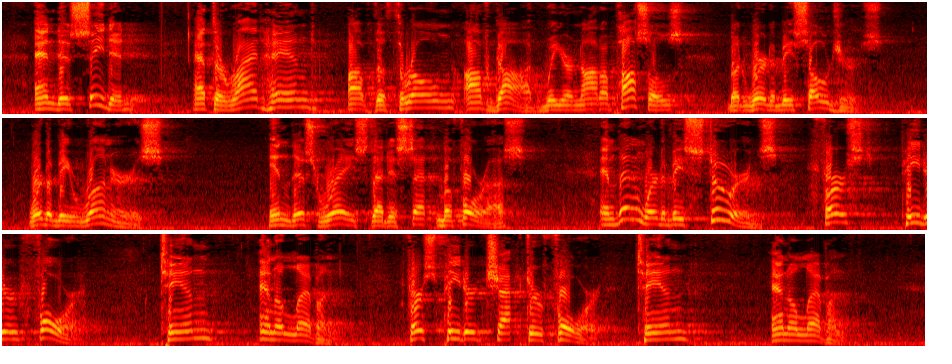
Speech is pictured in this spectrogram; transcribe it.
and is seated at the right hand of the throne of God. We are not apostles, but we're to be soldiers. We're to be runners in this race that is set before us. And then we're to be stewards 1 Peter 4 10 and 11. 1 Peter chapter 4 10 and 11.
